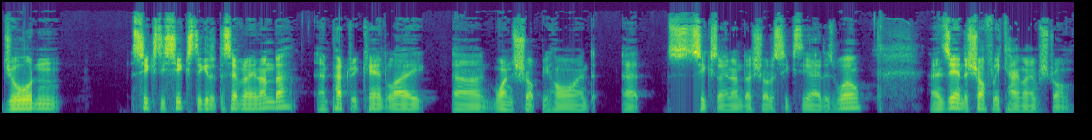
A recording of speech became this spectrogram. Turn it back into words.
Jordan, 66 to get it to 17 under. And Patrick Cantlay, uh, one shot behind at 16 under, shot a 68 as well. And Xander Schauffele came home strong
